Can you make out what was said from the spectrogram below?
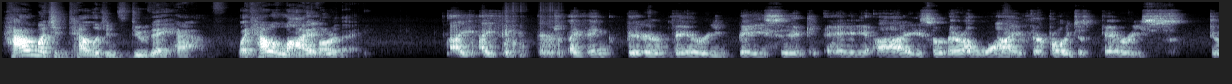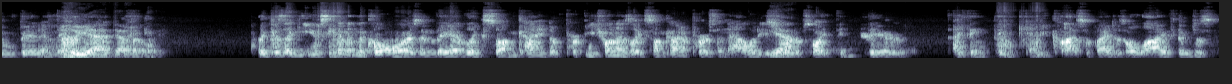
How much intelligence do they have? Like, how alive are they? I, I think they're I think they're very basic AI, so they're alive. They're probably just very stupid, and they Oh yeah, like- definitely. Because like you see them in the Clone Wars, and they have like some kind of per- each one has like some kind of personality, Yeah. sort of. So I think they're I think they can be classified as alive. They're just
